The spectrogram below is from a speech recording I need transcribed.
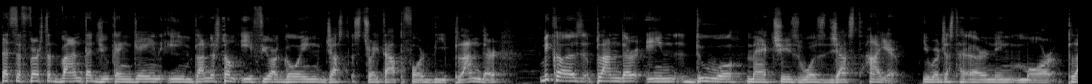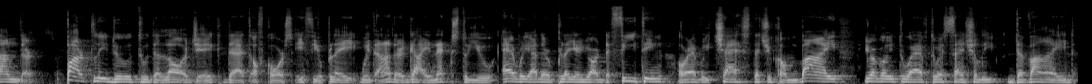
that's the first advantage you can gain in Plunderstorm if you are going just straight up for the plunder, because plunder in duo matches was just higher you were just earning more plunder. Partly due to the logic that, of course, if you play with another guy next to you, every other player you are defeating or every chest that you come by, you're going to have to essentially divide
